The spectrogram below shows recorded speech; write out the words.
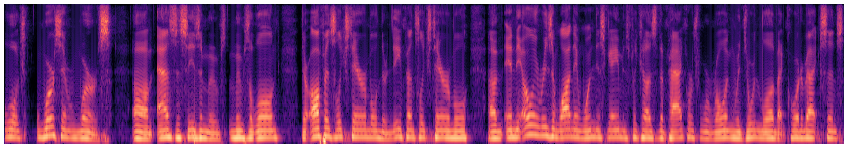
looks worse and worse um, as the season moves moves along. Their offense looks terrible. Their defense looks terrible. Um, and the only reason why they won this game is because the Packers were rolling with Jordan Love at quarterback since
